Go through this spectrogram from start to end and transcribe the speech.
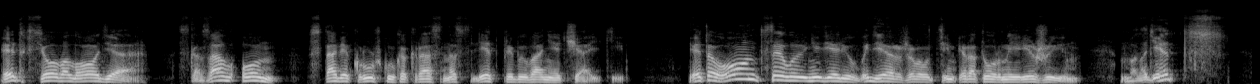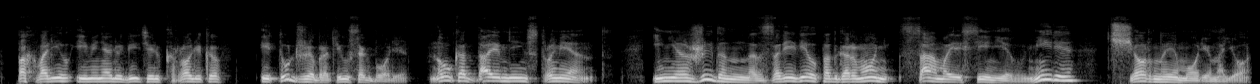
«Это все Володя!» сказал он, ставя кружку как раз на след пребывания чайки. Это он целую неделю выдерживал температурный режим. Молодец, похвалил и меня любитель кроликов и тут же обратился к Боре. Ну-ка, дай мне инструмент. И неожиданно заревел под гармонь самое синее в мире черное море мое.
